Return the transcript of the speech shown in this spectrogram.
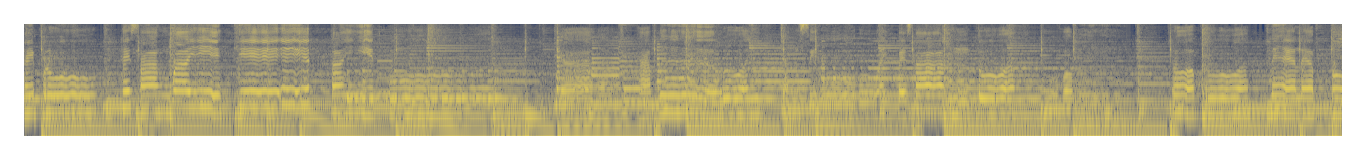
ให้ปลูกให้สร้างไว้คิดให้ถูก อบครัว แม่และพ่อ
